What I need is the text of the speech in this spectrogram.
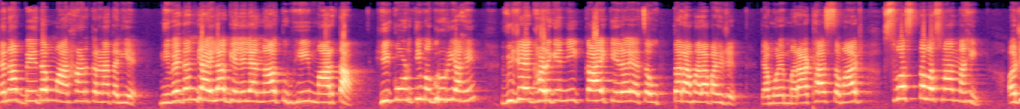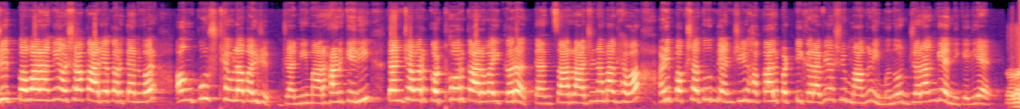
यांना बेदम मारहाण करण्यात आली आहे. निवेदन द्यायला गेलेल्यांना तुम्ही मारता. ही कोणती मगरुरी आहे? विजय घाडगेंनी काय केलं याचं उत्तर आम्हाला पाहिजे. त्यामुळे मराठा समाज स्वस्त बसणार नाही. अजित पवारांनी अशा कार्यकर्त्यांवर अंकुश ठेवला पाहिजे. ज्यांनी मारहाण केली त्यांच्यावर कठोर कारवाई करत त्यांचा राजीनामा घ्यावा आणि पक्षातून त्यांची हकालपट्टी करावी अशी मागणी मनोज जरांगे यांनी केली आहे. दादा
